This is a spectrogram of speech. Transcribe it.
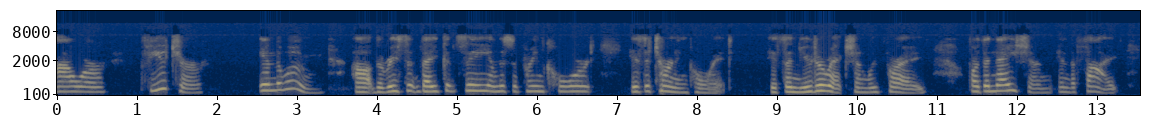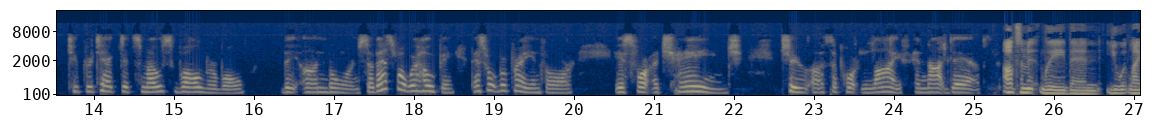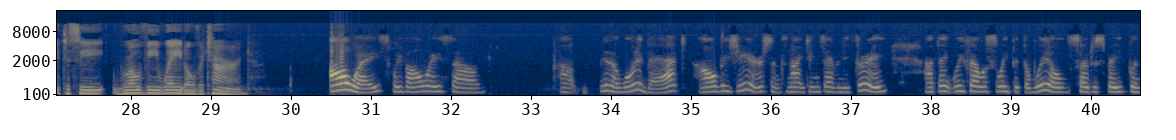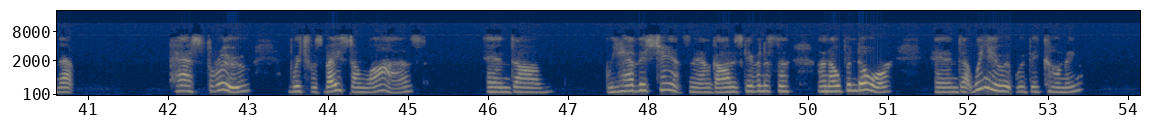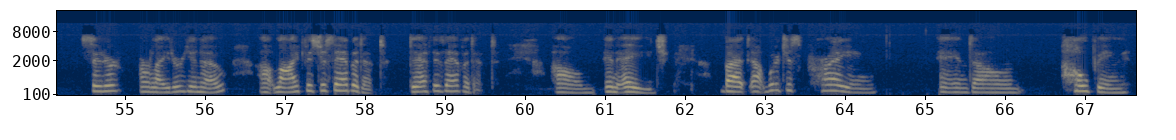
our future in the womb. Uh, the recent vacancy in the Supreme Court is a turning point. It's a new direction, we pray, for the nation in the fight to protect its most vulnerable, the unborn. So that's what we're hoping. That's what we're praying for is for a change to uh, support life and not death. Ultimately, then, you would like to see Roe v. Wade overturned. Always, we've always, uh, uh, you know, wanted that all these years since 1973. I think we fell asleep at the wheel, so to speak, when that passed through, which was based on lies. And um, we have this chance now. God has given us a, an open door, and uh, we knew it would be coming sooner or later. You know, uh, life is just evident. Death is evident um, in age, but uh, we're just praying and um, hoping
